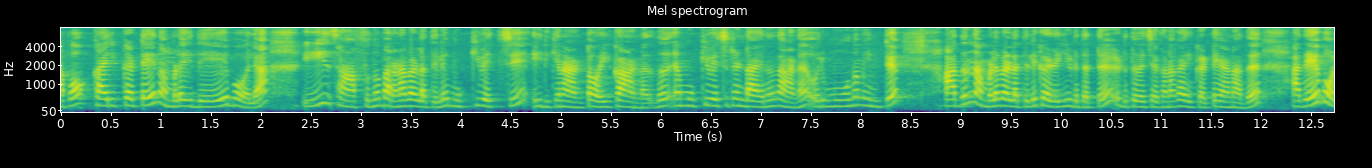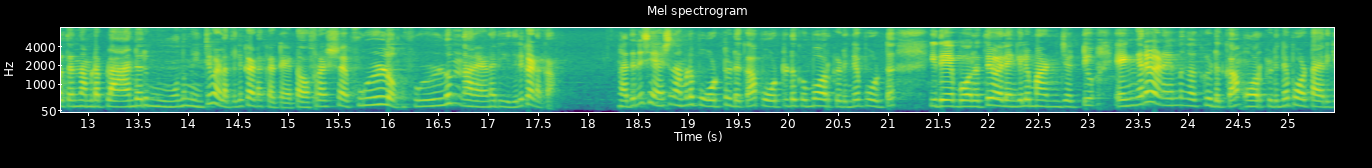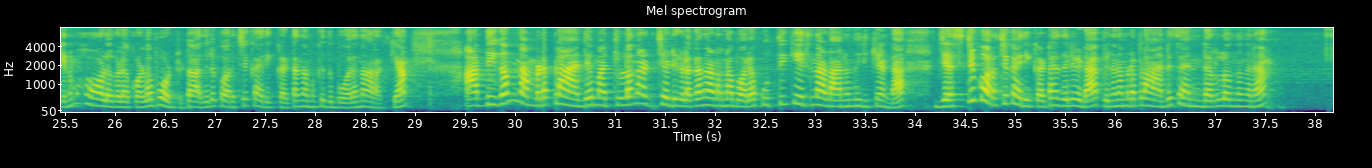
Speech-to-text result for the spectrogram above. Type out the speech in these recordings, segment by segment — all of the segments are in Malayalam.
അപ്പോൾ കരിക്കട്ടയെ നമ്മൾ ഇതേപോലെ ഈ സാഫ് എന്ന് പറയുന്ന വെള്ളത്തിൽ മുക്കി വെച്ച് ഇരിക്കണതാണ് കേട്ടോ ഈ കാണുന്നത്. ഞാൻ മുക്കി വെച്ചിട്ടുണ്ടായിരുന്നതാണ്. ഒരു മൂന്ന് മിനിറ്റ് അതും നമ്മൾ വെള്ളത്തിൽ കഴുകി എടുത്തിട്ട് എടുത്ത് വെച്ചേക്കണ കരിക്കട്ടയാണ് അത് അതേപോലെ തന്നെ നമ്മുടെ പ്ലാന്റ് ഒരു മൂന്ന് മിനിറ്റ് വെള്ളത്തിൽ കിടക്കട്ടെ കേട്ടോ. ഫ്രഷ് ഫുള്ളും ഫുള്ളും നനയണ രീതിയിൽ കിടക്കാം. അതിനുശേഷം നമ്മൾ പോട്ട് എടുക്കുക. പോട്ട് എടുക്കുമ്പോൾ ഓർക്കിഡിന്റെ പോട്ട് ഇതേപോലത്തെയോ അല്ലെങ്കിൽ മൺചട്ടിയോ എങ്ങനെ വേണമെങ്കിലും നിങ്ങൾക്ക് എടുക്കാം. ഓർക്കിഡിന്റെ പോട്ടായിരിക്കണം ഹോളുകളൊക്കെ ഉള്ള പോട്ട് കിട്ടും. അതിൽ കുറച്ച് കരിക്കട്ട നമുക്ക് ഇതുപോലെ നിറയ്ക്കാം. അധികം നമ്മുടെ പ്ലാന്റ് മറ്റുള്ള ചെടികളൊക്കെ നടണ പോലെ കുത്തിക്കയറ്റി നടാനൊന്നും ഇരിക്കണ്ട. ജസ്റ്റ് കുറച്ച് കരിക്കട്ട അതിലിടാം. പിന്നെ നമ്മുടെ പ്ലാന്റ് സെന്ററിലൊന്നിങ്ങനെ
